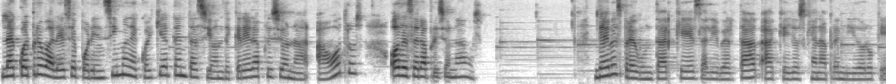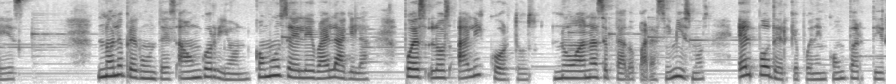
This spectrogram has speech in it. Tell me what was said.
la cual prevalece por encima de cualquier tentación de querer aprisionar a otros o de ser aprisionados. Debes preguntar qué es la libertad a aquellos que han aprendido lo que es. No le preguntes a un gorrión cómo se eleva el águila, pues los alicortos no han aceptado para sí mismos el poder que pueden compartir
